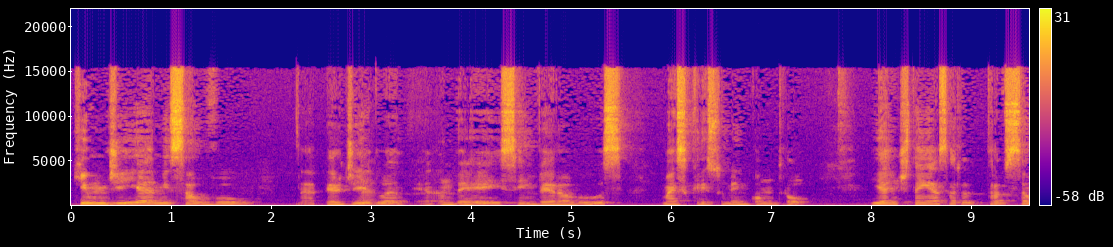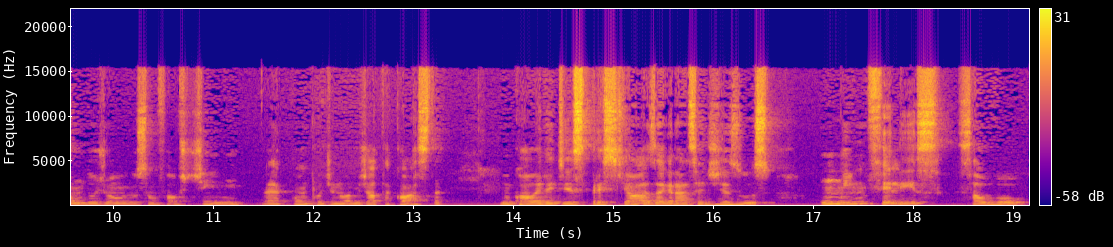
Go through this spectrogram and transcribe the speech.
que um dia me salvou. Né? Perdido é. andei sem ver a luz, mas Cristo me encontrou. E a gente tem essa tradução do João Wilson Faustini, né, com o nome J. Costa, no qual ele diz: Preciosa graça de Jesus, um infeliz salvou.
